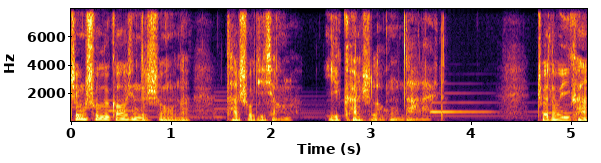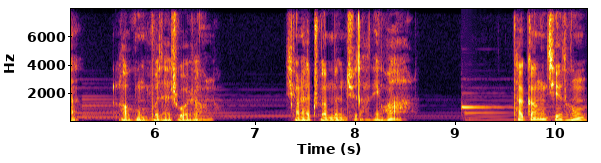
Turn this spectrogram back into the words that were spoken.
正说得高兴的时候呢。她手机响了，一看是老公打来的，转头一看，老公不在桌上了，想来专门去打电话了。她刚接通，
